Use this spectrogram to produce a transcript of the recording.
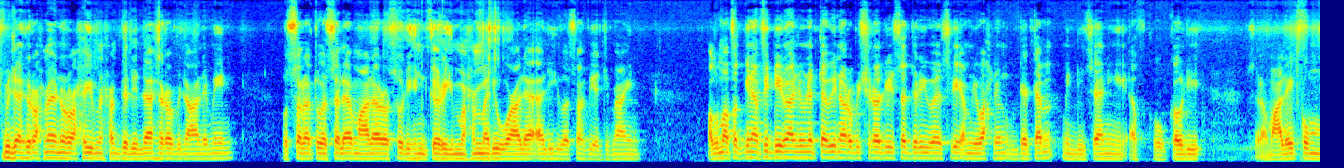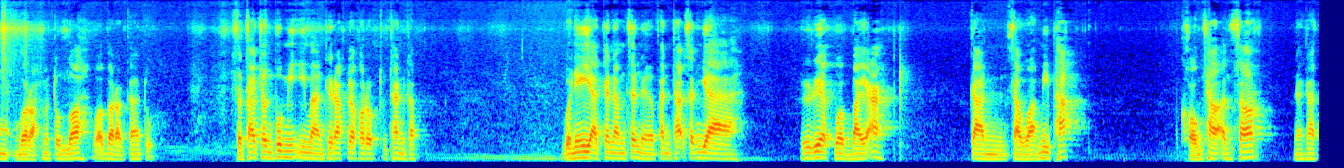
بسم الله الرحمن الرحيم الحمد لله رب العالمين والصلاة والسلام على رسوله الكريم محمد وعلى آله وصحبه أجمعين اللهم فقنا في الدين وعلمنا التأويل رب اشرح لي صدري ويسر أمري واحلل عقدة من لساني أفقهوا قولي السلام عليكم ورحمة الله وبركاته ศรัทธาชนผู้มีอีหมานที่รักและเคารพทุกท่านครับ วันนี้อยากจะนำเสนอพันธสัญญา หรือเรียกว่าใบอะห์ การสวามิภักดิ์ของชาวอันซอรนะครับ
